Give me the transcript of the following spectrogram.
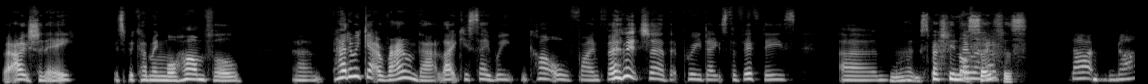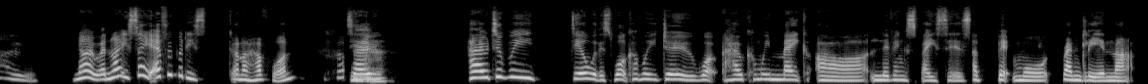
but actually it's becoming more harmful. Um, how do we get around that? Like you say, we, we can't all find furniture that predates the fifties. Um, no, especially not so sofas. That, no, no. And like you say, everybody's going to have one. So yeah. How do we deal with this? What can we do? What, how can we make our living spaces a bit more friendly in that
